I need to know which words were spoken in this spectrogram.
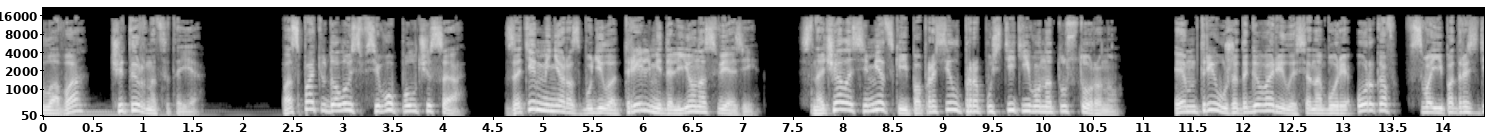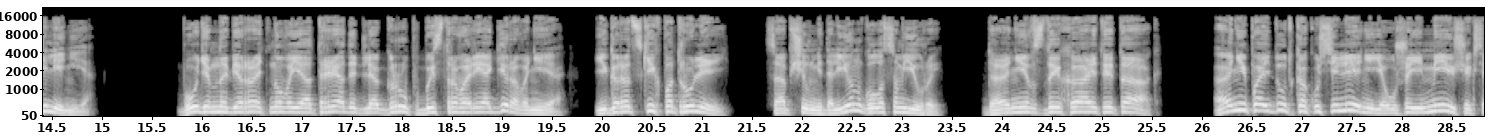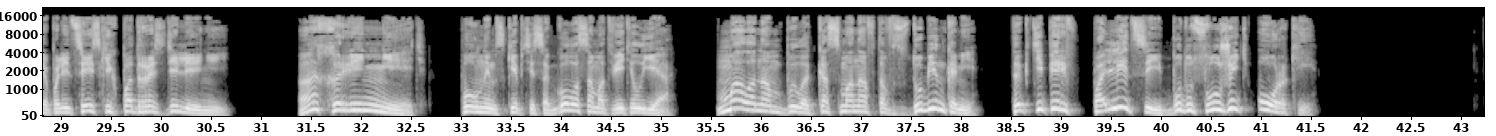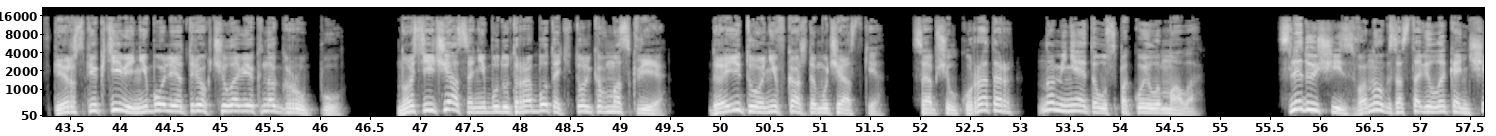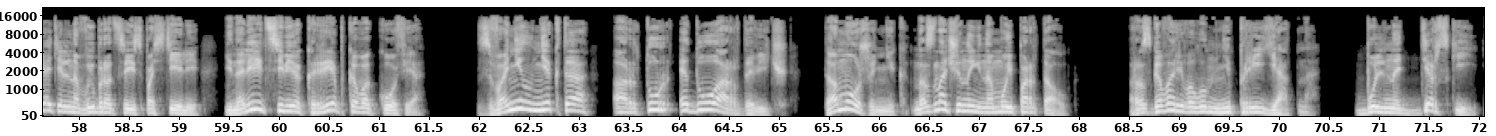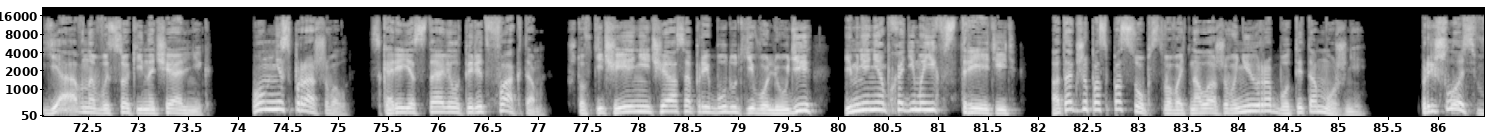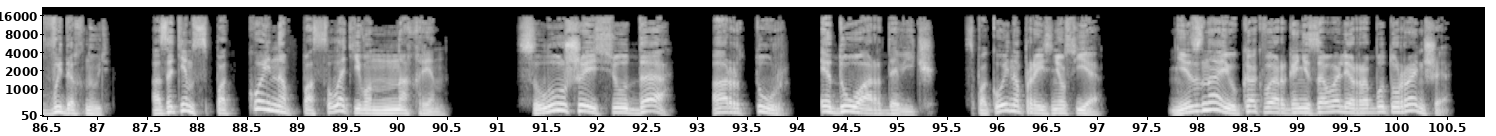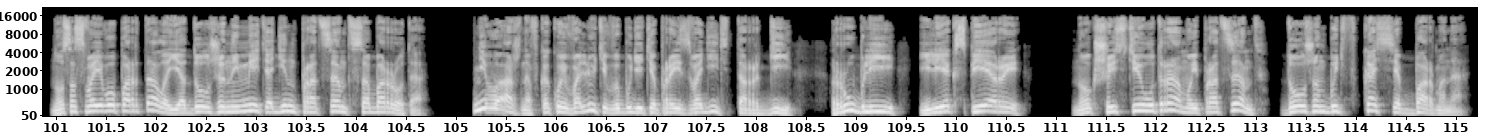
Глава 14. Поспать удалось всего полчаса. Затем меня разбудила трель медальона связи. Сначала Семецкий попросил пропустить его на ту сторону. М3 уже договорилась о наборе орков в свои подразделения. «Будем набирать новые отряды для групп быстрого реагирования и городских патрулей», сообщил медальон голосом Юры. «Да не вздыхай ты так! Они пойдут как усиление уже имеющихся полицейских подразделений. Охренеть! Полным скепсиса голосом ответил я. Мало нам было космонавтов с дубинками, так теперь в полиции будут служить орки. В перспективе не более трех человек на группу. Но сейчас они будут работать только в Москве. Да и то не в каждом участке, сообщил куратор, но меня это успокоило мало. Следующий звонок заставил окончательно выбраться из постели и налить себе крепкого кофе. Звонил некто Артур Эдуардович, таможенник, назначенный на мой портал. Разговаривал он неприятно. Больно дерзкий, явно высокий начальник. Он не спрашивал, скорее ставил перед фактом, что в течение часа прибудут его люди, и мне необходимо их встретить, а также поспособствовать налаживанию работы таможни. Пришлось выдохнуть, а затем спокойно послать его нахрен. «Слушай сюда, Артур Эдуардович», спокойно произнес я. «Не знаю, как вы организовали работу раньше, но со своего портала я должен иметь один процент с оборота. Неважно, в какой валюте вы будете производить торги, рубли или эксперы, но к шести утра мой процент должен быть в кассе бармена.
